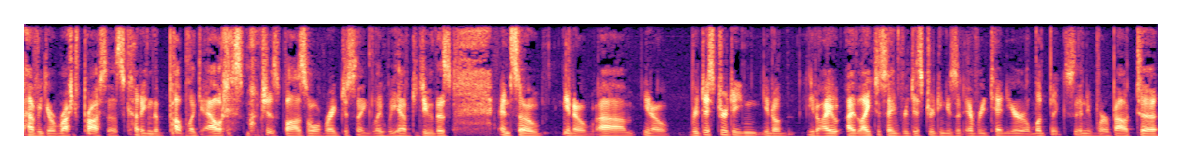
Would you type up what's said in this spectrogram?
having a rush process, cutting the public out as much as possible, right? Just saying like we have to do this, and so you know, um, you know, redistricting, you know, you know, I, I like to say redistricting is at every ten year Olympics, and we're about to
